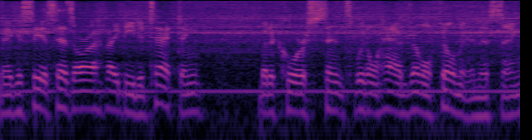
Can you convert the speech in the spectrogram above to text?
Now you can see it says RFID detecting, but of course since we don't have Dremel filament in this thing,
